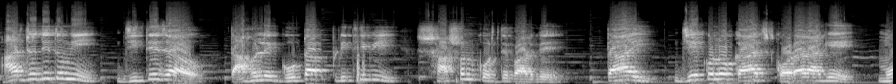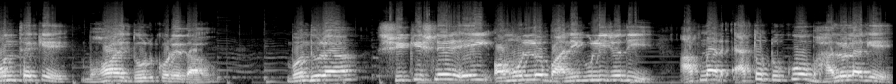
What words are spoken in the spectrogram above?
আর যদি তুমি জিতে যাও, তাহলে গোটা পৃথিবী শাসন করতে পারবে। তাই যে কোনো কাজ করার আগে মন থেকে ভয় দূর করে দাও। বন্ধুরা, শ্রীকৃষ্ণের এই অমূল্য বাণীগুলি যদি আপনার এতটুকুও ভালো লাগে,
